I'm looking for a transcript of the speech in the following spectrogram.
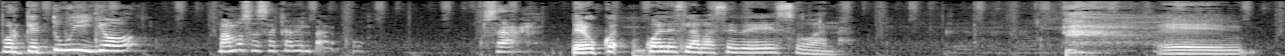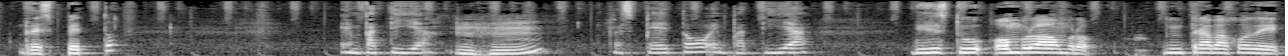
porque tú y yo vamos a sacar el barco. O sea... Pero ¿cuál es la base de eso, Ana? Eh, respeto. Empatía. Respeto, empatía. Dices tú, hombro a hombro, un trabajo de,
